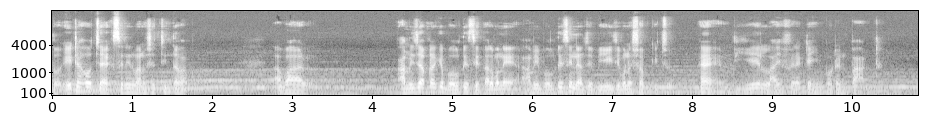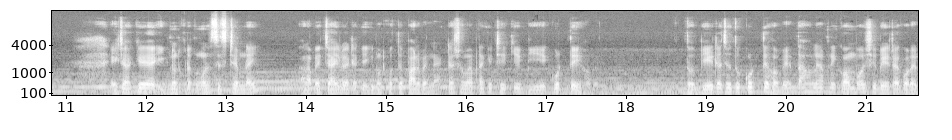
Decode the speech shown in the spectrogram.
তো এটা হচ্ছে এক শ্রেণির মানুষের চিন্তা ভাবনা আবার আমি যে আপনাকে বলতেছি, তার মানে আমি বলতেছি না যে বিয়ে জীবনে সব কিছু হ্যাঁ বিয়ে লাইফের একটা ইম্পর্টেন্ট পার্ট এটাকে ইগনোর করার কোনো সিস্টেম নাই। আর আপনি চাইলেও এটাকে ইগনোর করতে পারবেন না। একটা সময় আপনাকে ঠিকই বিয়ে করতেই হবে। তো বিয়েটা যেহেতু করতে হবে, তাহলে আপনি কম বয়সে বিয়েটা করেন।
